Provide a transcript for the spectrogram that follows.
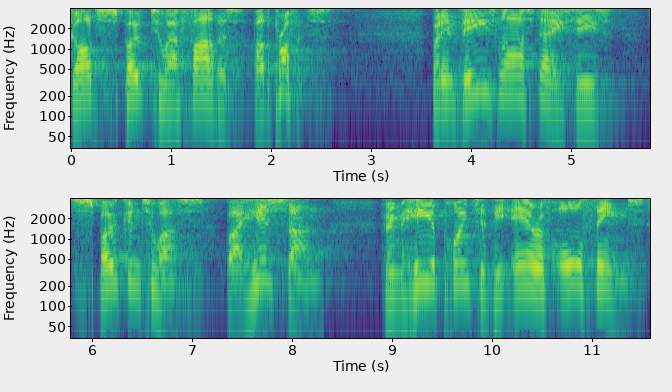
God spoke to our fathers by the prophets. But in these last days, he's spoken to us by his Son whom he appointed the heir of all things,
